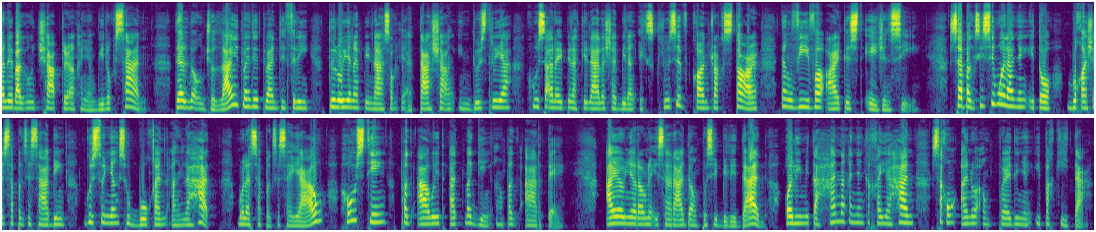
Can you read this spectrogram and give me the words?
panibagong chapter ang kanyang binuksan. Dahil noong July 2023, tuluyan ang pinasok ni Atasha ang industriya kung saan ay pinakilala siya bilang exclusive contract star ng Viva Artist Agency. Sa pagsisimula niyang ito, bukas siya sa pagsasabing gusto niyang subukan ang lahat mula sa pagsasayaw, hosting, pag-awit at maging ang pag-arte. Ayaw niya raw na isarado ang posibilidad o limitahan ng kanyang kakayahan sa kung ano ang pwede niyang ipakita.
